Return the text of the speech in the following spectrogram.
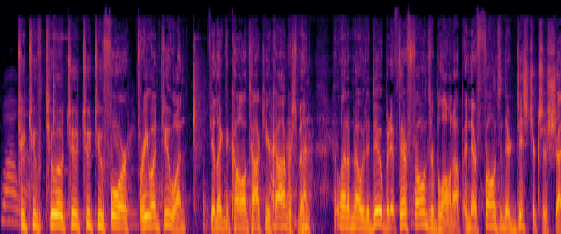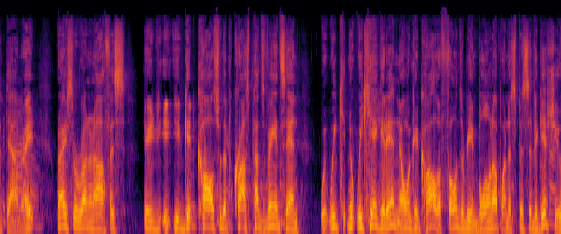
224-224-3121, if you'd like to call and talk to your congressman, let them know what to do. But if their phones are blown up and their phones in their districts are shut down, right? When I used to run an office, you know, you'd, you'd get calls from the across Pennsylvania saying. We, we, can- we can't get in. No one could call. The phones are being blown up on a specific issue.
